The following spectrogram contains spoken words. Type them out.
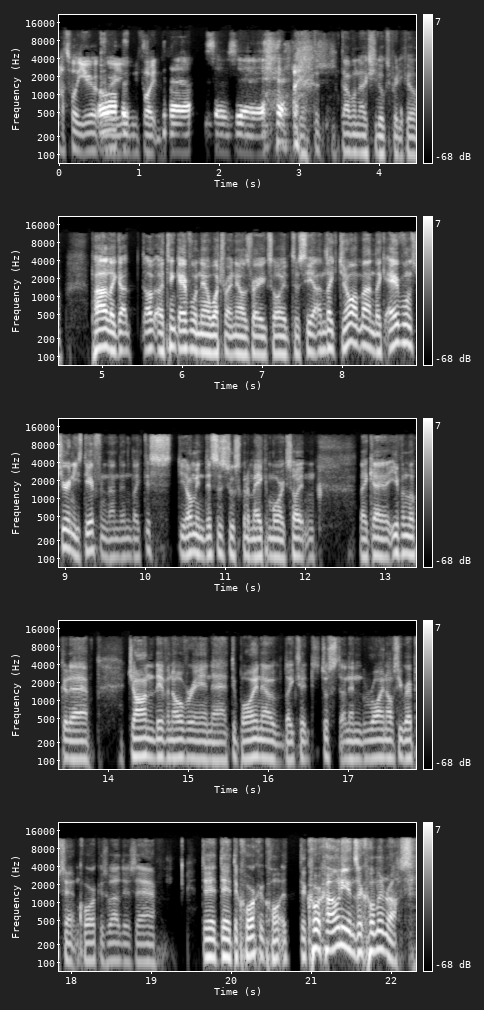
That's what you're Oh. you'll be fighting. Yeah, so yeah, yeah. Yeah, that, that one actually looks pretty cool. Pal, like I, I think everyone now watching right now is very excited to see it. And like, do you know what, man? Like everyone's journey is different, and then like this, you know, what I mean, this is just going to make it more exciting. Like uh, even look at uh, John living over in uh, Dubai now. Like it's just, and then Ryan obviously representing Cork as well. There's uh, the the the Cork the Corkonians are coming, Ross.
